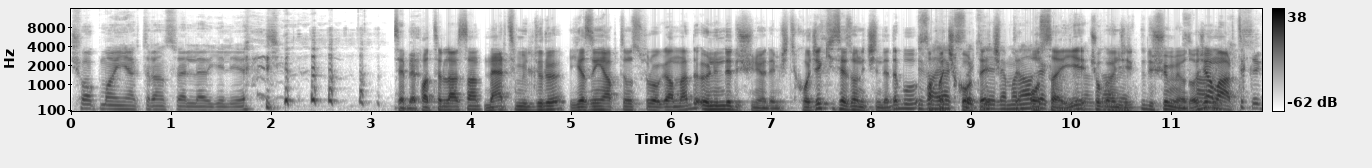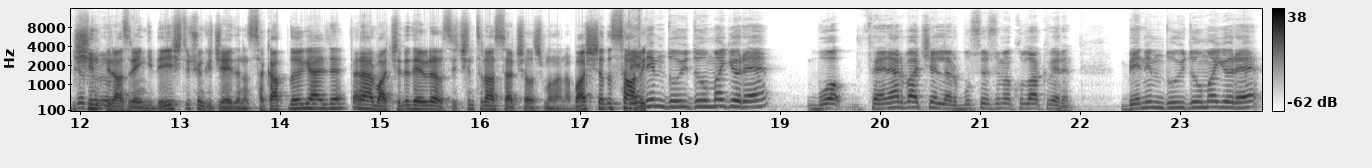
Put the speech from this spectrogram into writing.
Çok manyak transferler geliyor. sebep. Hatırlarsan Mert Müldür'ü yazın yaptığımız programlarda önünde düşünüyor demiştik. Hoca ki sezon içinde de bu Biz apaçık ortaya çıktı. O sayıyı çok abi. öncelikli düşünmüyordu hocam bek. artık Sıkı işin durum. biraz rengi değişti. Çünkü Jadon'ın sakatlığı geldi. Fenerbahçe'de devre arası için transfer çalışmalarına başladı. Sağ bek Benim duyduğuma göre bu Fenerbahçeliler bu sözüme kulak verin. Benim duyduğuma göre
